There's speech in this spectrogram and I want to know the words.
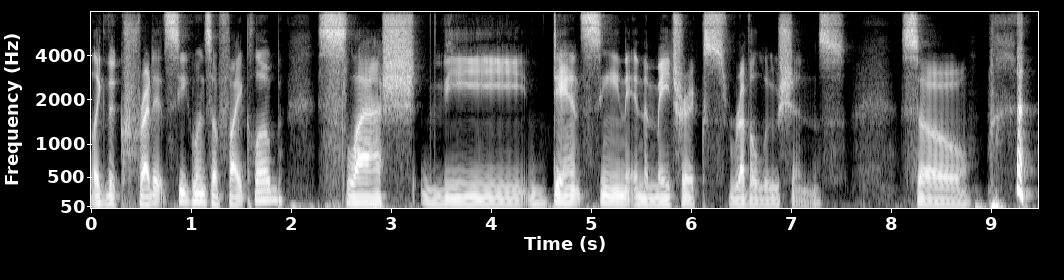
like the credit sequence of Fight Club, slash the dance scene in the Matrix Revolutions. So.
